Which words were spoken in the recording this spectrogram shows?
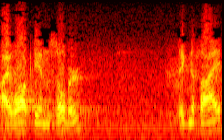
I walked in sober, dignified,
